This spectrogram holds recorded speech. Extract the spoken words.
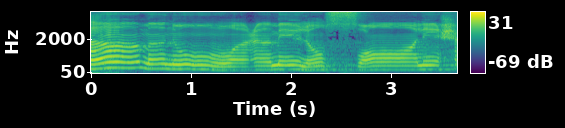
آمنوا وعملوا الصالحات.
